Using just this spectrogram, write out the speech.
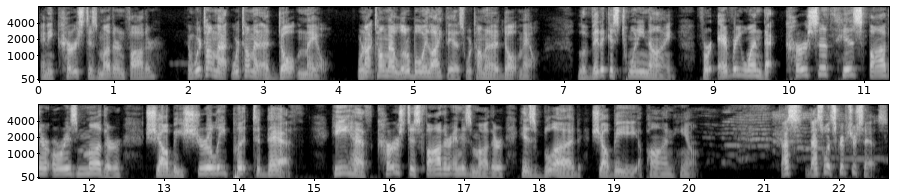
and he cursed his mother and father? And we're talking about we're talking about an adult male. We're not talking about a little boy like this. We're talking about an adult male. Leviticus 29 For everyone that curseth his father or his mother shall be surely put to death. He hath cursed his father and his mother, his blood shall be upon him. That's that's what scripture says.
